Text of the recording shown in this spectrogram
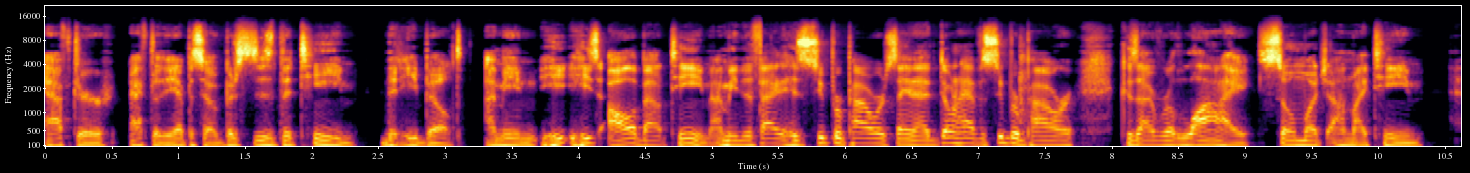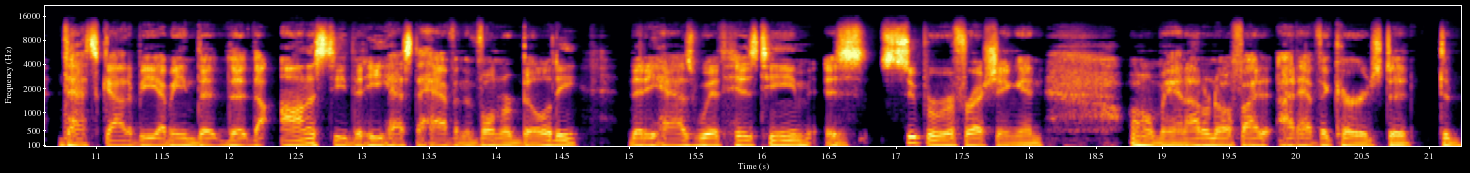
after after the episode, but it's the team that he built. I mean, he he's all about team. I mean, the fact that his superpower saying I don't have a superpower because I rely so much on my team that's got to be i mean the, the the honesty that he has to have and the vulnerability that he has with his team is super refreshing. And oh man i don't know if i'd, I'd have the courage to to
